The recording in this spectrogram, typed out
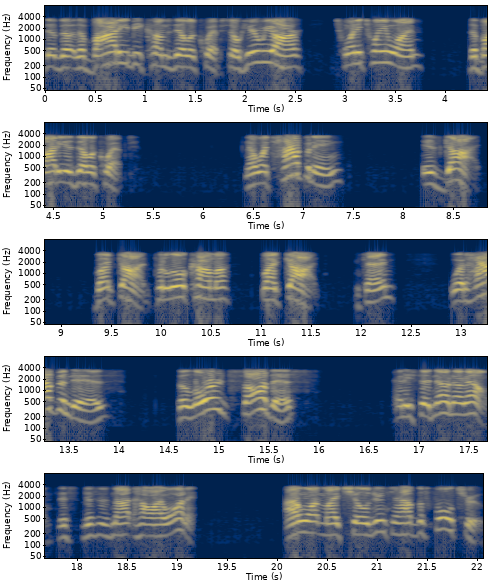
the, the body becomes ill equipped. So here we are, 2021, the body is ill equipped. Now, what's happening is God, but God. Put a little comma, but God. Okay? What happened is the Lord saw this and he said, No, no, no. This this is not how I want it. I want my children to have the full truth.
